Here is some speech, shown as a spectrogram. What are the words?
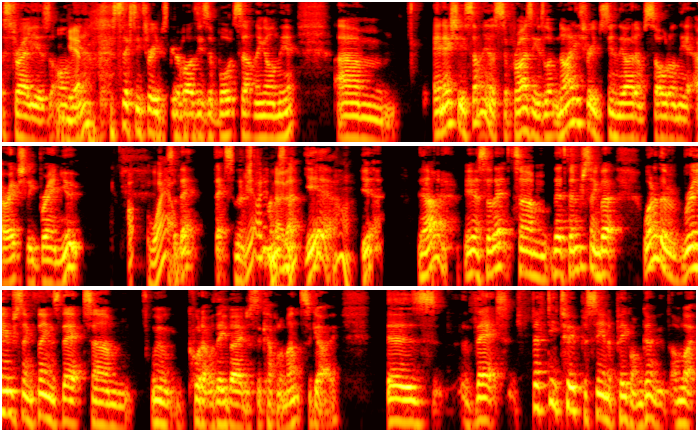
Australia's on Yep. there. 63% of Aussies have bought something on there. Um, and actually, something that was surprising is look, 93% of the items sold on there are actually brand new. Oh, wow. So that that's an Yeah, I didn't know that. it? Yeah. Oh, Yeah. Yeah, yeah. So that's um, that's interesting. But one of the really interesting things that um, we caught up with eBay just a couple of months ago is that fifty-two percent of people. I'm going. I'm like,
